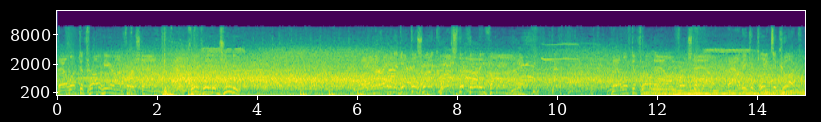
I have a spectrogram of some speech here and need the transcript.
They'll look to throw here on first down. Quickly to Jeudy. And they're able to get this one across the 35. They'll look to throw now on first down. That'll be complete to Cook.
